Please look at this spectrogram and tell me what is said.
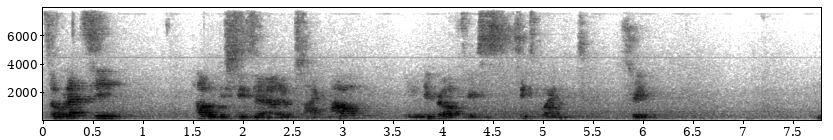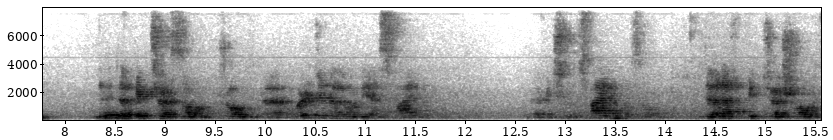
So let's see how this is, uh, looks like now in LibreOffice 6.3. The middle picture shows the original ODS file, uh, which looks fine. Also, the left picture shows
